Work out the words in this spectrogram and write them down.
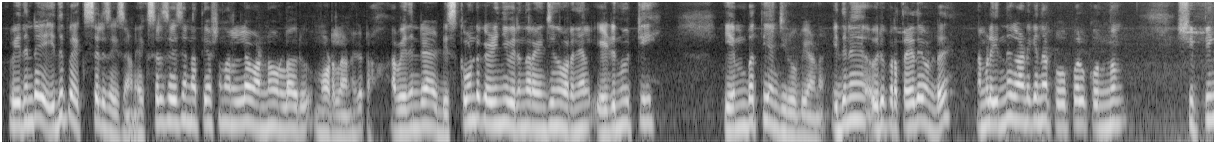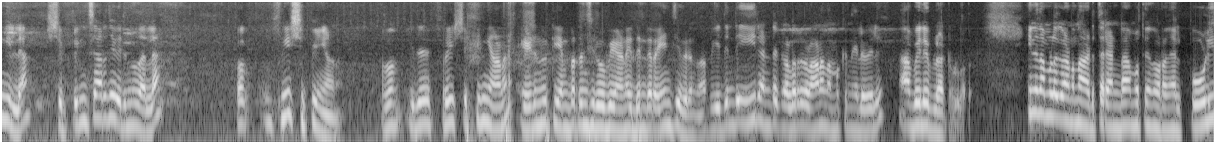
അപ്പോൾ ഇതിന്റെ ഇതിപ്പോൾ എക്സൽ സൈസാണ് എക്സൽ സൈസിന് അത്യാവശ്യം നല്ല വണ്ണമുള്ള ഒരു മോഡലാണ് കേട്ടോ. അപ്പോൾ ഇതിന്റെ ഡിസ്കൗണ്ട് കഴിഞ്ഞ് വരുന്ന റേഞ്ച് എന്ന് പറഞ്ഞാൽ എഴുന്നൂറ്റി എൺപത്തി അഞ്ച് രൂപയാണ്. ഇതിന് ഒരു പ്രത്യേകതയുണ്ട്. നമ്മൾ ഇന്ന് കാണിക്കുന്ന ടോപ്പുകൾക്കൊന്നും ഷിപ്പിംഗ് ഇല്ല. ഷിപ്പിംഗ് ചാർജ് വരുന്നതല്ല. അപ്പം ഫ്രീ ഷിപ്പിംഗ് ആണ്. അപ്പം ഇത് ഫ്രീ ഷിപ്പിംഗ് ആണ്. എഴുന്നൂറ്റി എൺപത്തഞ്ച് രൂപയാണ് ഇതിന്റെ റേഞ്ച് വരുന്നത്. അപ്പോൾ ഇതിന്റെ ഈ രണ്ട് കളറുകളാണ് നമുക്ക് നിലവിൽ അവൈലബിൾ ആയിട്ടുള്ളത്. ഇനി നമ്മൾ കാണുന്ന അടുത്ത രണ്ടാമത്തെ എന്ന് പറഞ്ഞാൽ പോളി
